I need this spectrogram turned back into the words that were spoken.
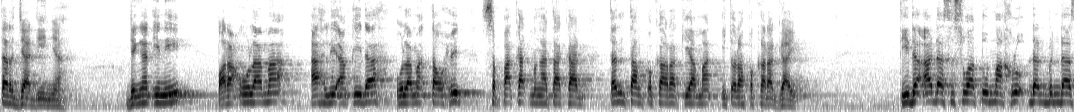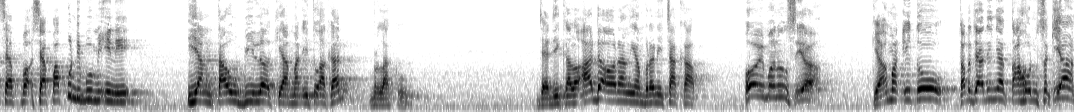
terjadinya. Dengan ini para ulama ahli akidah, ulama tauhid sepakat mengatakan tentang perkara kiamat itu adalah perkara gaib. Tidak ada sesuatu makhluk dan benda siapa, siapa pun di bumi ini yang tahu bila kiamat itu akan berlaku. Jadi kalau ada orang yang berani cakap, "Oi manusia, kiamat itu terjadinya tahun sekian.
